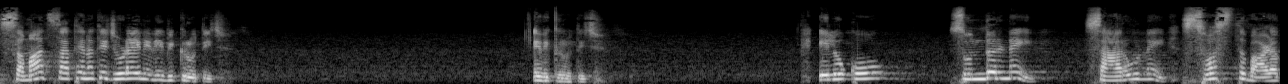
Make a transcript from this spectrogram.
સમાજ સાથે નથી જોડાયેલી એની વિકૃતિ છે. એ વિકૃતિ છે. એ લોકો સુંદર નહીં સારું નહીં, સ્વસ્થ બાળક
